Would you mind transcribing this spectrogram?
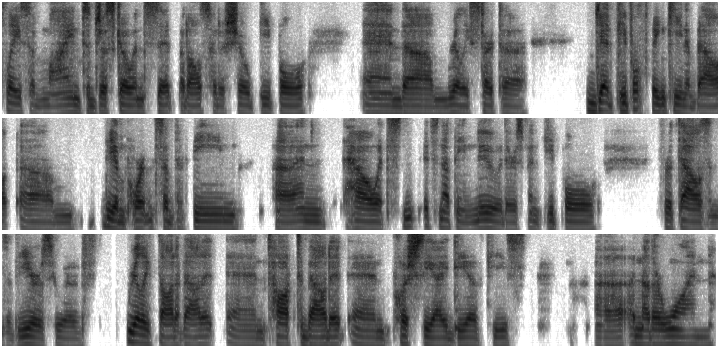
place of mine to just go and sit but also to show people and um, really start to get people thinking about um, the importance of the theme uh, and how it's it's nothing new there's been people for thousands of years who have really thought about it and talked about it and pushed the idea of peace. Uh, another one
